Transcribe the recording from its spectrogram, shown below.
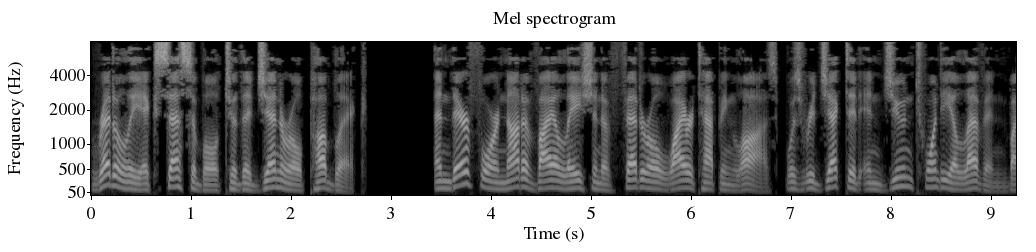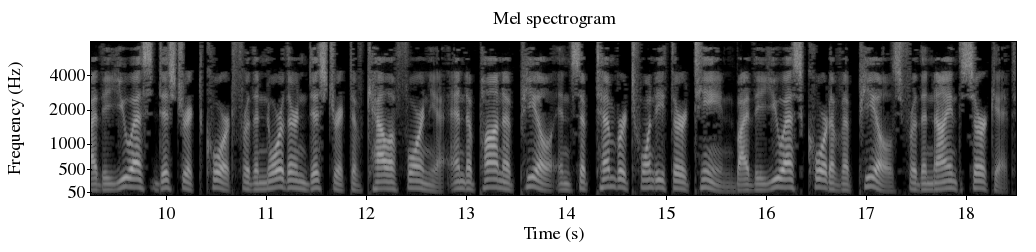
readily accessible to the general public and therefore not a violation of federal wiretapping laws, was rejected in June 2011 by the U.S. District Court for the Northern District of California and upon appeal in September 2013 by the U.S. Court of Appeals for the Ninth Circuit.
